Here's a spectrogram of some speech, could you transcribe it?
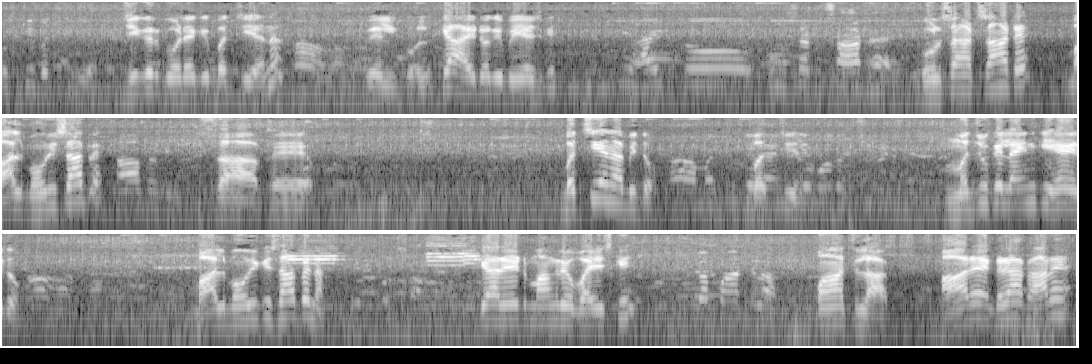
उसकी बच्ची है। जिगर घोड़े की बच्ची है ना? हाँ हाँ बिल्कुल। क्या हाइट होगी भैया इसकी? हाइट तो उनसठ साठ है। साठ है? बाल भौरी साफ़ है? साफ़ है है। बच्ची है ना अभी तो? हाँ बच्ची है। है। मज्जू के लाइन की है ये तो? हाँ हाँ हाँ। बाल भौरी की साफ़ है ना? क्या रेट मांग रहे हो भाई इसकी? पाँच लाख। पाँच लाख। आ रहे हैं ग्राहक आ रहे हैं।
